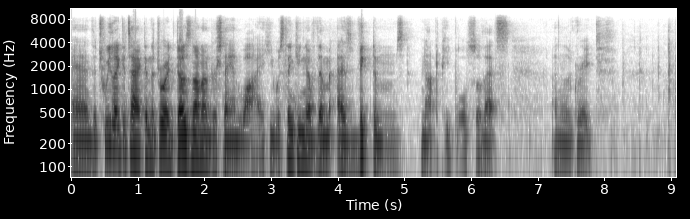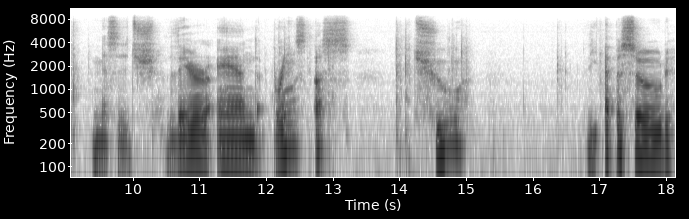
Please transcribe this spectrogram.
And the Twi'lek attack and the droid does not understand why. He was thinking of them as victims, not people. So that's another great message there and brings us to the episode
